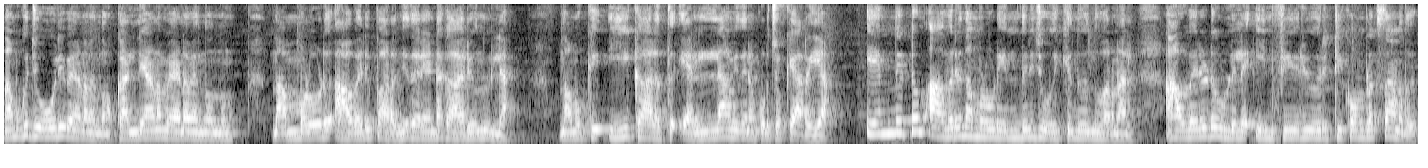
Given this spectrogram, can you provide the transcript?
നമുക്ക് ജോലി വേണമെന്നോ കല്യാണം വേണമെന്നൊന്നും നമ്മളോട് അവർ പറഞ്ഞു തരേണ്ട കാര്യമൊന്നുമില്ല. നമുക്ക് ഈ കാലത്ത് എല്ലാം ഇതിനെക്കുറിച്ചൊക്കെ അറിയാം. എന്നിട്ടും അവർ നമ്മളോട് എന്തിനു ചോദിക്കുന്നു എന്ന് പറഞ്ഞാൽ അവരുടെ ഉള്ളിലെ ഇൻഫീരിയോറിറ്റി കോംപ്ലക്സ് ആണത്.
